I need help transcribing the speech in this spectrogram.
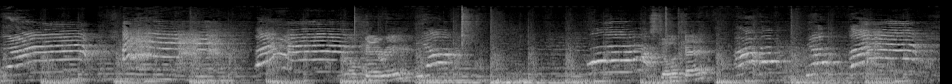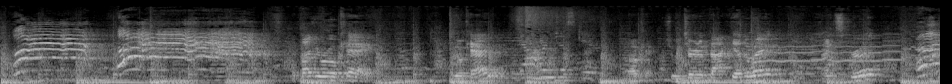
Ah! Ah! Ah! You okay, Ray? Yeah. Ah! Still okay? Ah, ah, ah. I thought you were okay. You okay? Yeah, I'm just scared. Okay, should we turn it back the other way? Unscrew it? Ah!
